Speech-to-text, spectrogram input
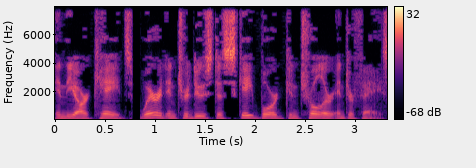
in the arcades, where it introduced a skateboard controller interface.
